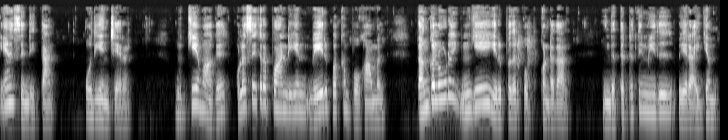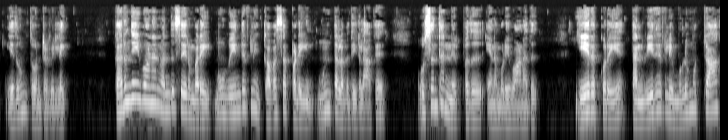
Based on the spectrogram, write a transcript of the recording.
என சிந்தித்தான் உதியஞ்சேரல் முக்கியமாக குலசேகர பாண்டியன் வேறு பக்கம் போகாமல் தங்களோடு இங்கேயே இருப்பதற்கு ஒப்புக்கொண்டதால் இந்த திட்டத்தின் மீது வேறு ஐயம் எதுவும் தோன்றவில்லை. கருங்கைவாணன் வந்து சேரும் வரை மூவேந்தர்களின் கவசப்படையின் முன் தளபதிகளாக உசந்தன் நிற்பது என முடிவானது. ஏறக்குறைய தன் வீரர்களை முழுமுற்றாக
